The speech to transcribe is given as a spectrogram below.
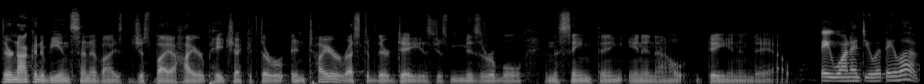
they're not going to be incentivized just by a higher paycheck if their entire rest of their day is just miserable and the same thing in and out, day in and day out. They want to do what they love,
